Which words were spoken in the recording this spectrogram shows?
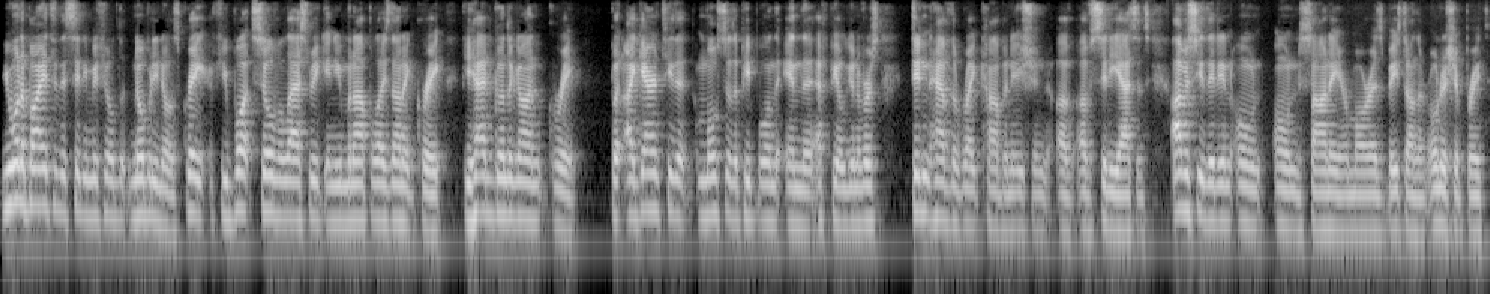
You want to buy into the City midfield, nobody knows. Great. If you bought Silva last week and you monopolized on it, great. If you had Gundogan, great. But I guarantee that most of the people in the in the FPL universe didn't have the right combination of, of city assets. Obviously, they didn't own own Sane or Mahrez based on their ownership rates,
